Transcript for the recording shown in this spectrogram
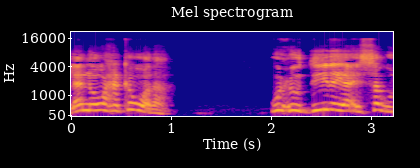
Leanno waxaan ka wadaa wuxuu diidayaa isagu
